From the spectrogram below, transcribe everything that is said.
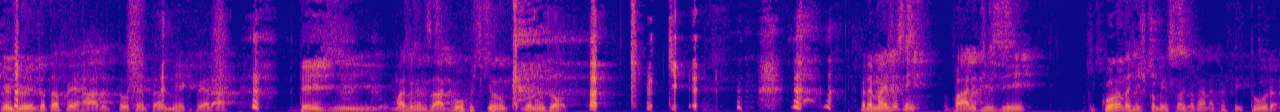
Meu joelho já tá ferrado, estou tentando me recuperar desde mais ou menos agosto que eu não, que eu não jogo. Mas assim, vale dizer que quando a gente começou a jogar na prefeitura,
